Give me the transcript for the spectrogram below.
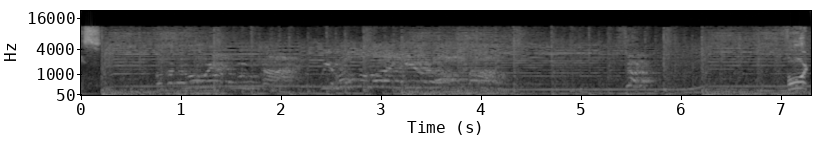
Voice. For the glory of Wutai, we hold the line here at all times. Sir! Fort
